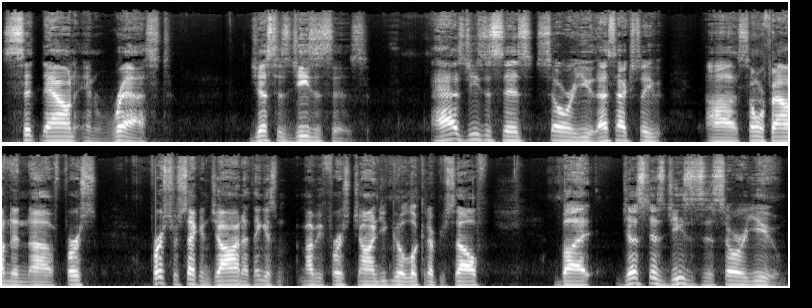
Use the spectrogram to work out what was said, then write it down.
sit down and rest just as Jesus is. As Jesus is, so are you. That's actually uh, somewhere found in uh, first, first or second John. I think it might be first John. You can go look it up yourself but just as Jesus is, so are you.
